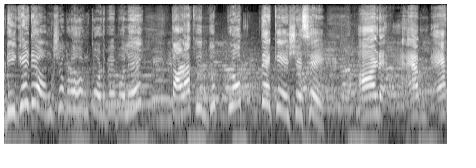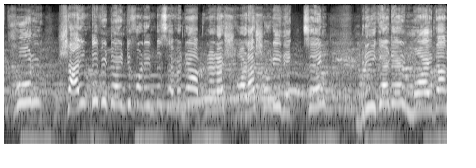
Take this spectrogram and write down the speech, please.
ব্রিগেডে অংশগ্রহণ করবে বলে তারা কিন্তু প্রত্যেকে এসেছে। আর এখন Sign TV twenty four into সেভেনে আপনারা সরাসরি দেখছেন ব্রিগেডের ময়দান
